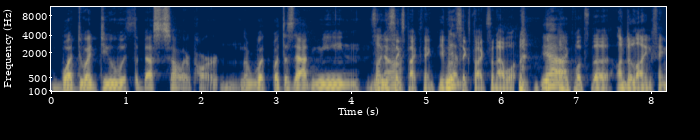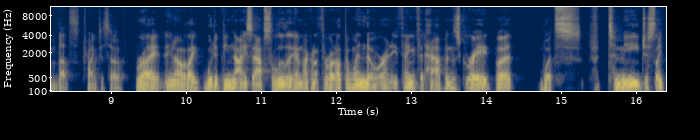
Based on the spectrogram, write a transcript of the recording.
what do I do with the bestseller part? Mm. Like what what does that mean? It's like know? the six pack thing. You bought yeah. six packs, so now what? Yeah. like what's the underlying thing that's trying to serve? Right. You know, like would it be nice? Absolutely. I'm not going to throw it out the window or anything. If it happens, great. But what's to me just like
